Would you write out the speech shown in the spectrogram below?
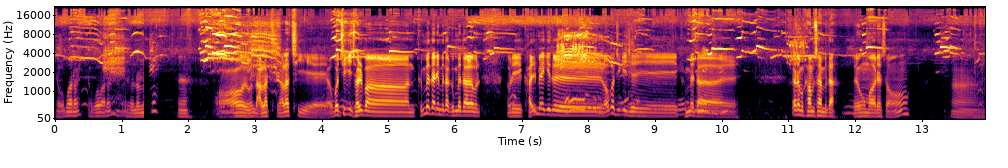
이거 봐라, 이거 봐라. 이거는, 어, 어, 이거 날라치, 날라치기. 업어치기 절반. 금메달입니다, 금메달. 우리 갈매기들 제 금메달. 여러분, 감사합니다. 외국마을에서, 어,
